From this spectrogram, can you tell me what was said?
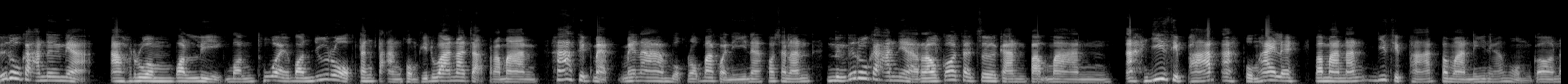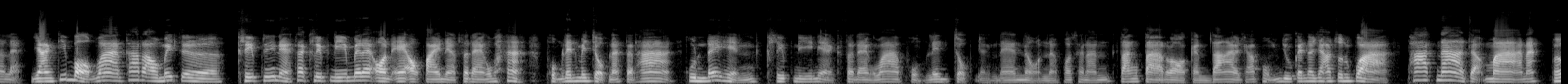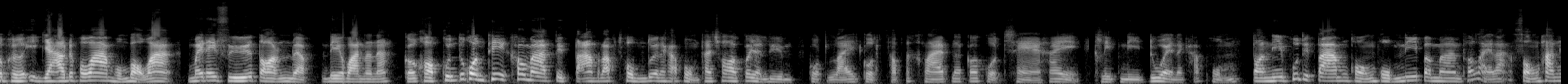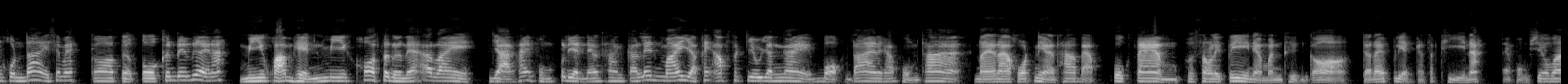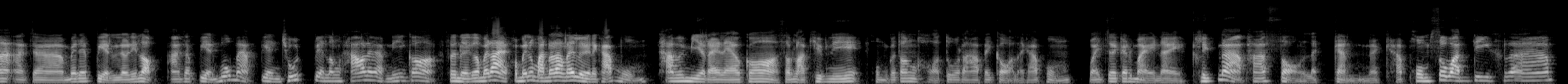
ฤดูกาลหนึ่งเนี่ย อะรวมบอลลีกบอลถ้วยบอลยุโรปต่างๆ ผมคิดว่าน่าจะประมาณ 50 แมตช์ไม่น่าบวกลบมากกว่านี้นะ เพราะฉะนั้นหนึ่งฤดูกาลเนี่ยเราก็จะเจอกันประมาณอะ20 พาร์ทอะผมให้เลยประมาณนั้น 20 พาร์ทประมาณนี้นะครับผมก็นั่นแหละ อย่างที่บอกว่าถ้าเราไม่เจอคลิปนี้เนี่ยถ้าคลิปนี้ไม่ได้ออนแอร์ออกไปเนี่ยแสดงว่าผมเล่นไม่จบนะ แต่ถ้าคุณได้เห็นคลิปนี้เนี่ยแสดงว่าผมเล่นจบอย่างแน่นอนนะเพราะฉะนั้นตั้งตารอกันได้ครับผมอยู่กันยาวๆจนกว่า ภาคหน้าจะมานะเพอเพอๆอีกยาวด้วยเพราะว่าผมบอกว่าไม่ได้ซื้อตอนแบบเดวันนะนะก็ขอบคุณทุกคนที่เข้ามาติดตามรับชมด้วยนะครับผมถ้าชอบก็อย่าลืมกดไลค์กด Subscribe แล้วก็กดแชร์ให้คลิปนี้ด้วยนะครับผมตอนนี้ผู้ติดตามของผมนี่ประมาณเท่าไหร่ละ 2,000 คนได้ใช่ไหมก็เติบโตขึ้นเรื่อยๆนะมีความเห็นมีข้อเสนอแนะอะไร อยากให้ผมเปลี่ยนแนวทางการเล่นไหมอยากให้อัพสกิลยังไงบอกได้นะครับผมถ้าในอนาคตเนี่ย ถ้าแบบพวกแต้ม personality เนี่ย มันถึงก็จะได้เปลี่ยนกันสักทีนะ แต่ผมเชื่อว่าอาจจะไม่ได้เปลี่ยนเร็วนี้หรอก อาจจะเปลี่ยนพวกแบบเปลี่ยนชุดเปลี่ยนรองเท้าอะไรแบบนี้ก็เสนอกันไม่ได้ คอมเมนต์ลงมาด้านล่างได้เลยนะครับผมถ้าไม่มีอะไรแล้วก็สำหรับคลิปนี้ ผมก็ต้องขอตัวลาไปก่อนเลยครับผมไว้เจอกันใหม่ในคลิปหน้าพาร์ทสองละกันนะครับผมสวัสดีครับ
